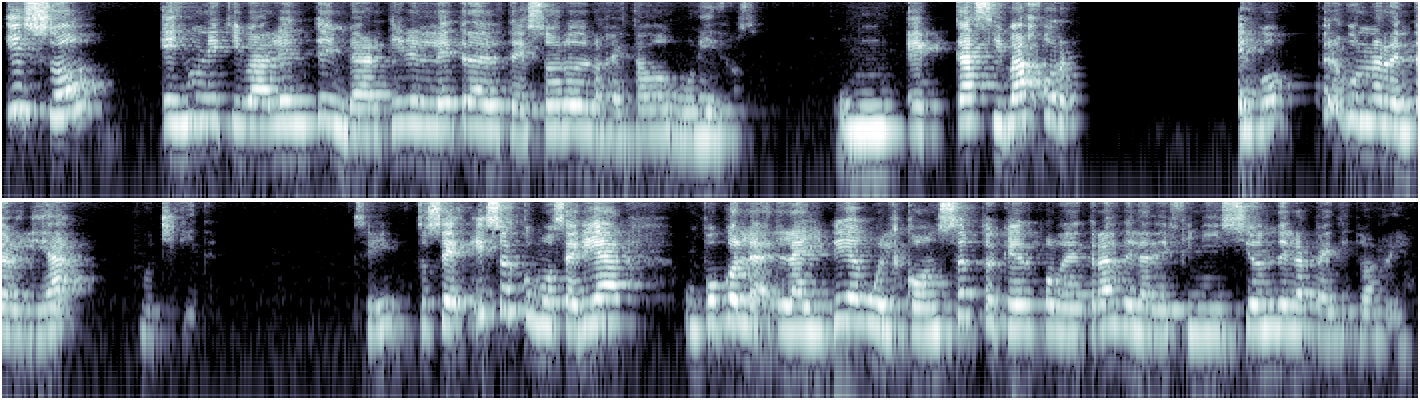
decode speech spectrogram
eso es un equivalente a invertir en letra del Tesoro de los Estados Unidos. Un eh, casi bajo riesgo, pero con una rentabilidad muy chiquita. Entonces, eso es como sería un poco la, idea o el concepto que hay por detrás de la definición del apetito al riesgo.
